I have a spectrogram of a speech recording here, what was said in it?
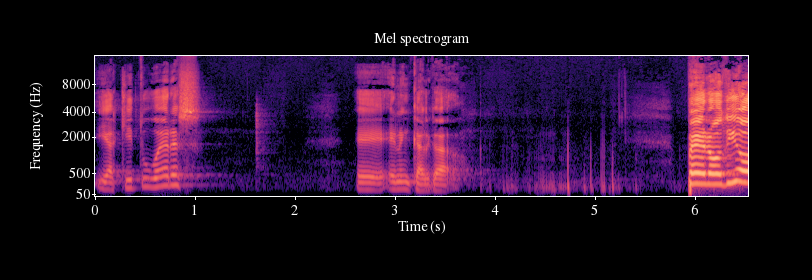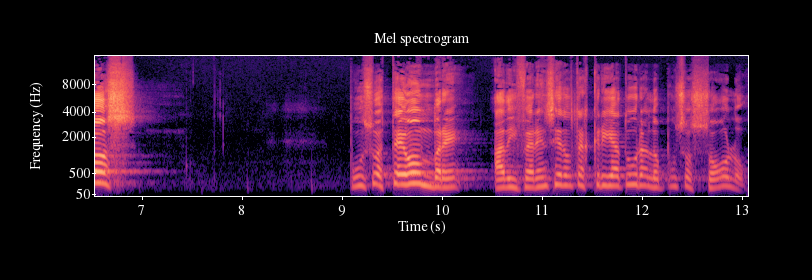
Y aquí tú eres eh, el encargado. Pero Dios puso a este hombre, a diferencia de otras criaturas, lo puso solo.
